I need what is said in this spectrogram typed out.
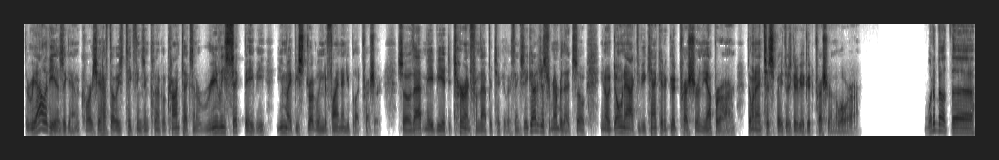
The reality is, again, of course, you have to always take things in clinical context. In a really sick baby, you might be struggling to find any blood pressure. So that may be a deterrent from that particular thing. So you got to just remember that. So, you know, don't act. If you can't get a good pressure in the upper arm, don't anticipate there's going to be a good pressure in the lower arm. What about the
